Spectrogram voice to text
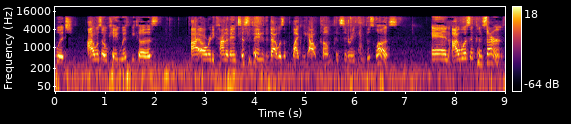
which I was okay with because I already kind of anticipated that that was a likely outcome considering who this was. And I wasn't concerned.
